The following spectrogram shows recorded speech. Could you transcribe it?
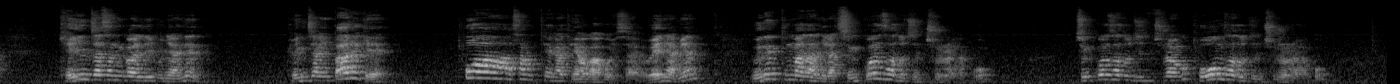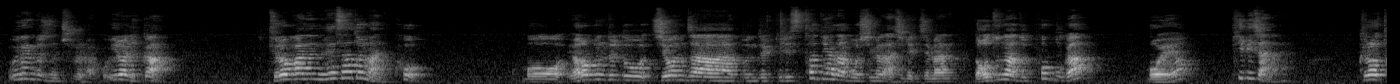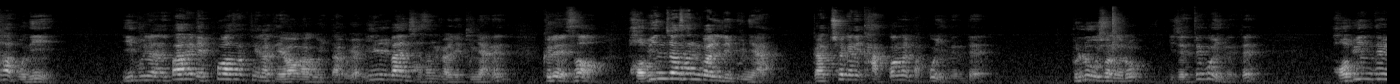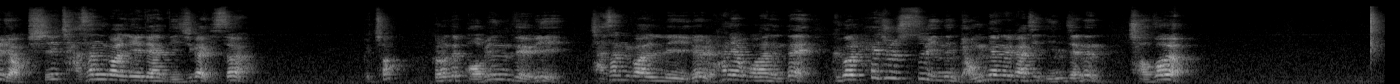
개인 자산 관리 분야는 굉장히 빠르게 포화 상태가 되어가고 있어요. 왜냐하면 은행뿐만 아니라 증권사도 진출을 하고 증권사도 진출하고 보험사도 진출을 하고 은행도 진출을 하고 이러니까 들어가는 회사도 많고 뭐 여러분들도 지원자분들끼리 스터디하다 보시면 아시겠지만 너도나도 포부가 뭐예요? PB잖아요. 그렇다 보니 이 분야는 빠르게 포화 상태가 되어가고 있다고요. 일반 자산관리 분야는 그래서 법인 자산관리 분야가 최근에 각광을 받고 있는데 블루오션으로 이제 뜨고 있는데 법인들 역시 자산관리에 대한 needs가 있어요. 그쵸? 그런데 법인들이 자산 관리를 하려고 하는데 그걸 해줄 수 있는 역량을 가진 인재는 적어요.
